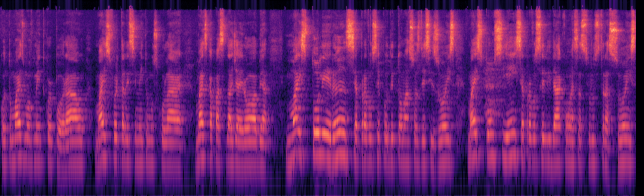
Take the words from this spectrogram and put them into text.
quanto mais movimento corporal, mais fortalecimento muscular, mais capacidade aeróbia, mais tolerância para você poder tomar suas decisões, mais consciência para você lidar com essas frustrações,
